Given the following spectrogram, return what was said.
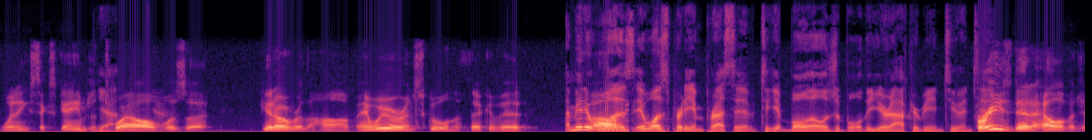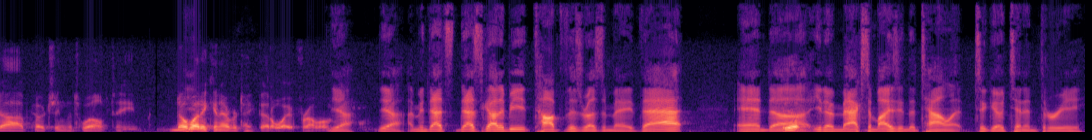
winning six games in Yeah. twelve was a get over the hump, and we were in school in the thick of it. I mean, it Um, was it was pretty impressive to get bowl eligible the year after being two and ten. Freeze did a hell of a job coaching the 12 team. Nobody can ever take that away from him. Yeah, yeah. I mean, that's that's got to be top of his resume. That and uh, Yeah. you know maximizing the talent to go ten and three.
